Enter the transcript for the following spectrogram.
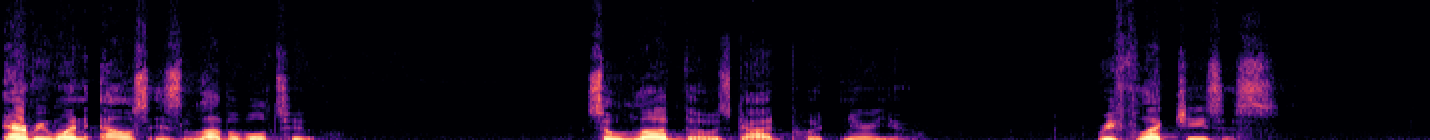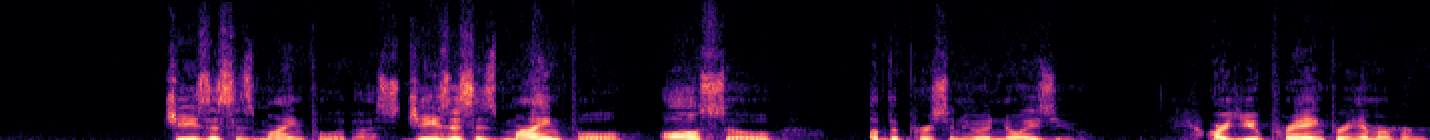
everyone else is lovable too. So love those God put near you. Reflect Jesus. Jesus is mindful of us. Jesus is mindful also of the person who annoys you. Are you praying for him or her?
